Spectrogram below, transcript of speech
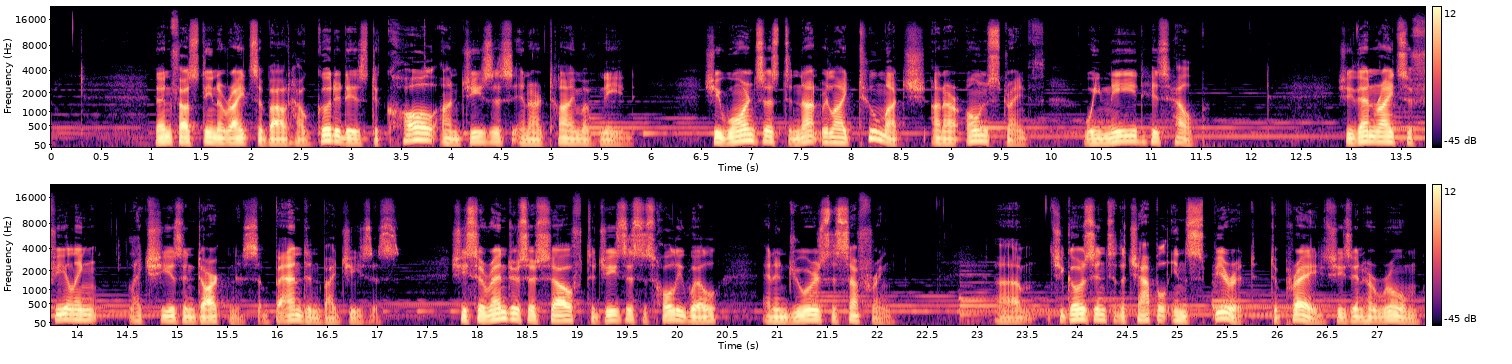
Then Faustina writes about how good it is to call on Jesus in our time of need. She warns us to not rely too much on our own strength. We need His help. She then writes of feeling like she is in darkness, abandoned by Jesus. She surrenders herself to Jesus' holy will and endures the suffering. Um, she goes into the chapel in spirit to pray. She's in her room,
